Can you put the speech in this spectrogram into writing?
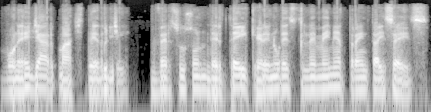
Boneyard Match de Dudley versus Undertaker en WrestleMania 36.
